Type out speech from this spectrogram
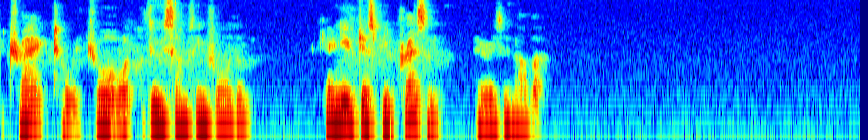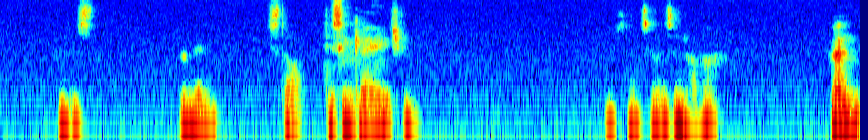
retract or withdraw or do something for them? Can you just be present? There is another. And, just, and then stop, disengage. And so there's another. And,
